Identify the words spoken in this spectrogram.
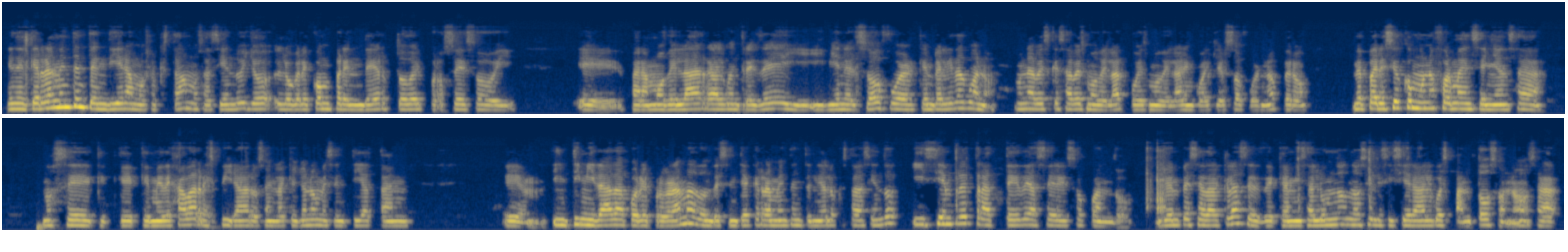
en el que realmente entendiéramos lo que estábamos haciendo y yo logré comprender todo el proceso y eh, para modelar algo en 3D y, viene el software, que en realidad, bueno, una vez que sabes modelar, puedes modelar en cualquier software, ¿no? Pero me pareció como una forma de enseñanza, no sé, que, que me dejaba respirar, o sea, en la que yo no me sentía tan eh, intimidada por el programa, donde sentía que realmente entendía lo que estaba haciendo y siempre traté de hacer eso cuando yo empecé a dar clases, de que a mis alumnos no se les hiciera algo espantoso, ¿no? O sea,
